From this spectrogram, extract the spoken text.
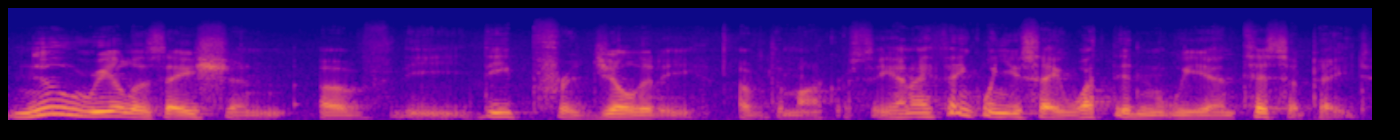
new realization of the deep fragility of democracy. And I think when you say, what didn't we anticipate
